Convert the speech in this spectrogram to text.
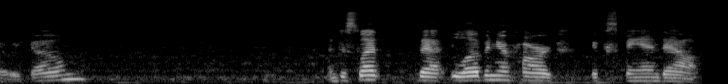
There we go. And just let that love in your heart expand out.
